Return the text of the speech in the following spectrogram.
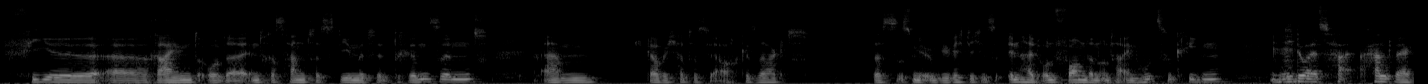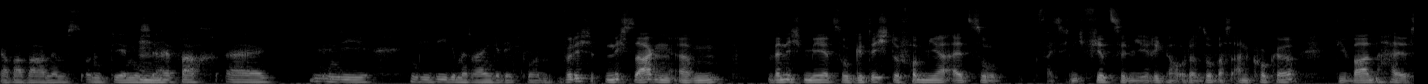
viel äh, reimt oder interessante Stilmittel drin sind. Ähm, ich glaube, ich hatte es ja auch gesagt, dass es mir irgendwie wichtig ist, Inhalt und Form dann unter einen Hut zu kriegen. Mhm. Die du als ha Handwerk aber wahrnimmst und dir nicht mhm. einfach äh, in, die, in die Wiege mit reingelegt wurden. Würde ich nicht sagen. Ähm, wenn ich mir jetzt so Gedichte von mir als so, weiß ich nicht, 14-Jähriger oder sowas angucke, die waren halt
